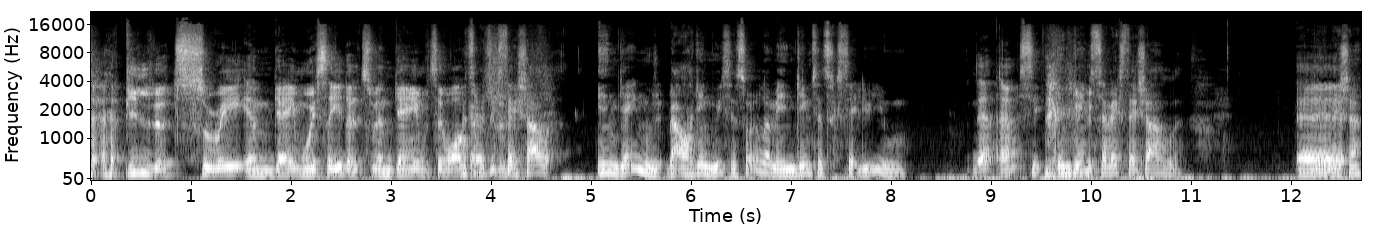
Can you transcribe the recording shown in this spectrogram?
puis le tuer in-game, ou essayer de le tuer in-game, ou tu sais, voir Mais tu comme savais-tu que c'était Charles in-game ou. Ben, hors-game, oui, c'est sûr, là, mais in-game, sais-tu que c'était lui ou? Hein? hein? Si, in-game, tu savais que c'était Charles, Euh, le méchant?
